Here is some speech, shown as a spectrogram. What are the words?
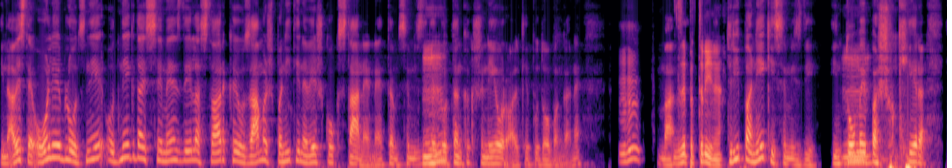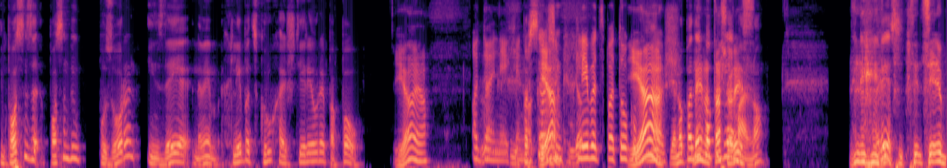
In a veste, olje je bilo od, zne, od nekdaj se meni zdela stvar, ki jo vzameš, pa niti ne veš, koliko stane. Ne. Tam se mi zdi, mm -hmm. da je Mhm. bilo tam kakšen evro ali kaj podobnega. Ne. Mhm. Ma, Zdaj pa tri, ne. tri pa neki se mi zdi. In to mm. me Mhm. pa šokira. In pa sem, za- pol sem bil pozoren, in zdaj je, ne vem, hlebec kruha je 4 evre pa pol. Ja, ja. A daj nekaj, no, Ja. hlebec pa to Ja. kupuješ. Ja, no pa Ne, ne, pa Nataša, poglej res. No. Ne, Res. Cene,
